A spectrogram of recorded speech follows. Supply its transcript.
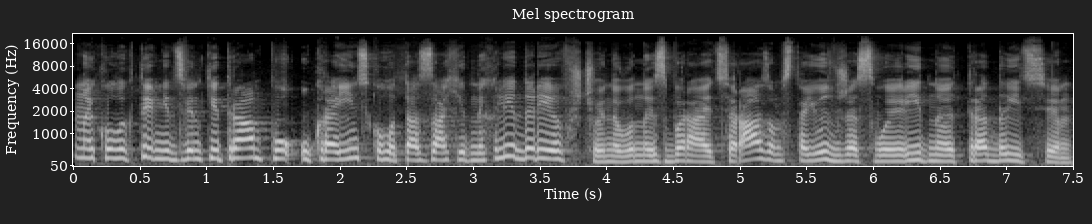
Ну колективні дзвінки Трампу, українського та західних лідерів, щойно вони збираються разом, стають вже своєрідною традицією.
